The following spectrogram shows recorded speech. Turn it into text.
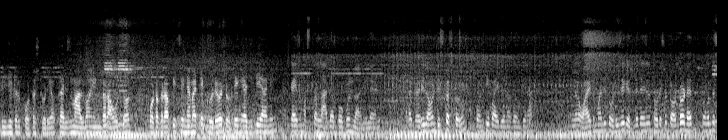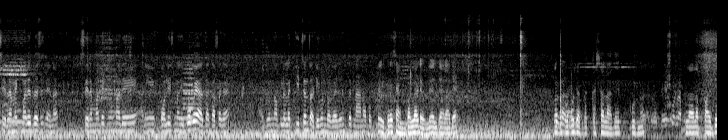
digital photo studio Karishma album indoor outdoor photography cinematic video shooting H D आणि काही मस्त लाद्या बघून झालेल्या आहेत. आता घरी जाऊन डिस्कस करू कोणती पाहिजे ना कोणती ना. आपल्याला व्हाईटमध्ये थोडीसे घेतले त्याचे थोडेसे डॉट डॉट आहेत. तो बोलतो सिरामिकमध्ये तसेच येणार. सिरामिकमध्ये आणि पॉलिशमध्ये बघूया आता कसं काय. अजून आपल्याला किचनसाठी पण बघायचं आहे. तर नाना बघतो इकडे सॅम्पलला ठेवले त्या लाद्या बघू. शकता कशा लाद्या आहेत पूर्ण. आपल्याला पाहिजे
